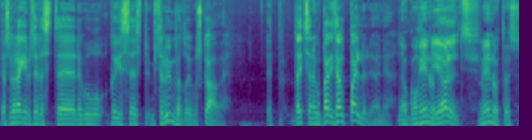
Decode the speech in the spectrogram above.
kas me räägime sellest äh, nagu kõigest sellest, mis seal ümber toimus ka või? et täitsa nagu päris jalgpall oli, onju. no kohti ei olnud. meenutas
